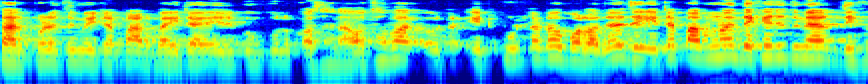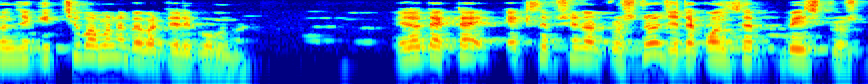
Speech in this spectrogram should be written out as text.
তারপরে তুমি এটা পারবা, এটা এরকম কোনো কথা না। অথবা উল্টাটাও বলা যায় যে এটা পারো না দেখে যে তুমি আর ডিফারেন্সে কিচ্ছু পারবে না, ব্যাপারটা এরকম না। এটা তো একটা এক্সেপশনাল প্রশ্ন, যেটা কনসেপ্ট বেসড প্রশ্ন,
